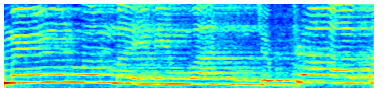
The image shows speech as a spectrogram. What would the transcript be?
เหมือนว่าไม่มีวันจะพรากไป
